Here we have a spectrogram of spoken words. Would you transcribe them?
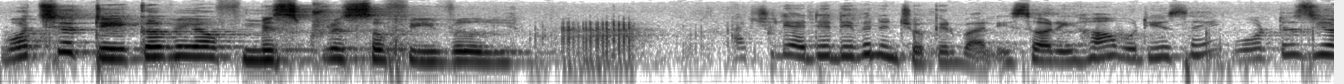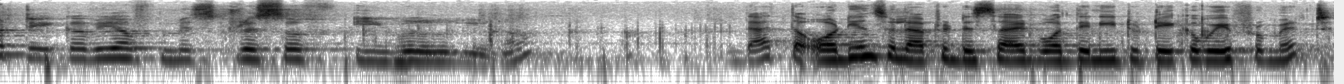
What's your takeaway of Mistress of Evil? Actually, I did even in Chokher Bali. Sorry, huh? What do you say? What is your takeaway of Mistress of Evil, you know? That the audience will have to decide what they need to take away from it.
